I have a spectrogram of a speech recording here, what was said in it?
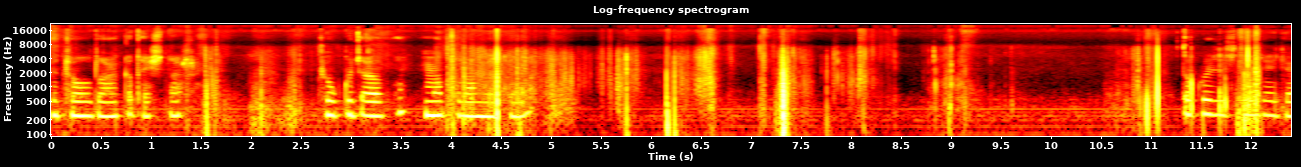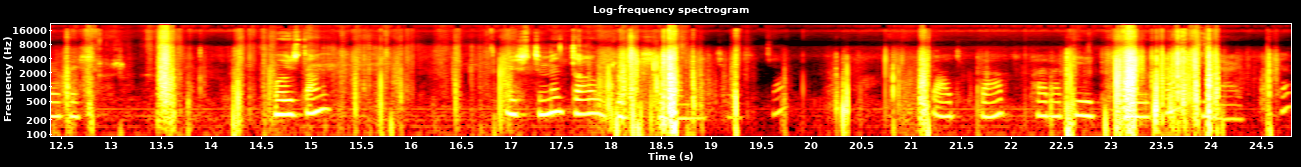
Kötü oldu arkadaşlar. Çok güzel bu ama param yetmiyor. Dokuz yüz arkadaşlar. O yüzden üstüme daha ucuz bir şey almaya çalışacağım. Birazcık daha para biriktirirsem ileride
